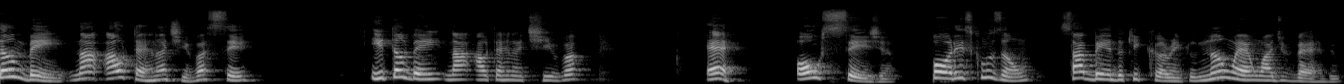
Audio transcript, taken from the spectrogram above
também na alternativa C e também na alternativa E, ou seja, por exclusão, sabendo que currently não é um advérbio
